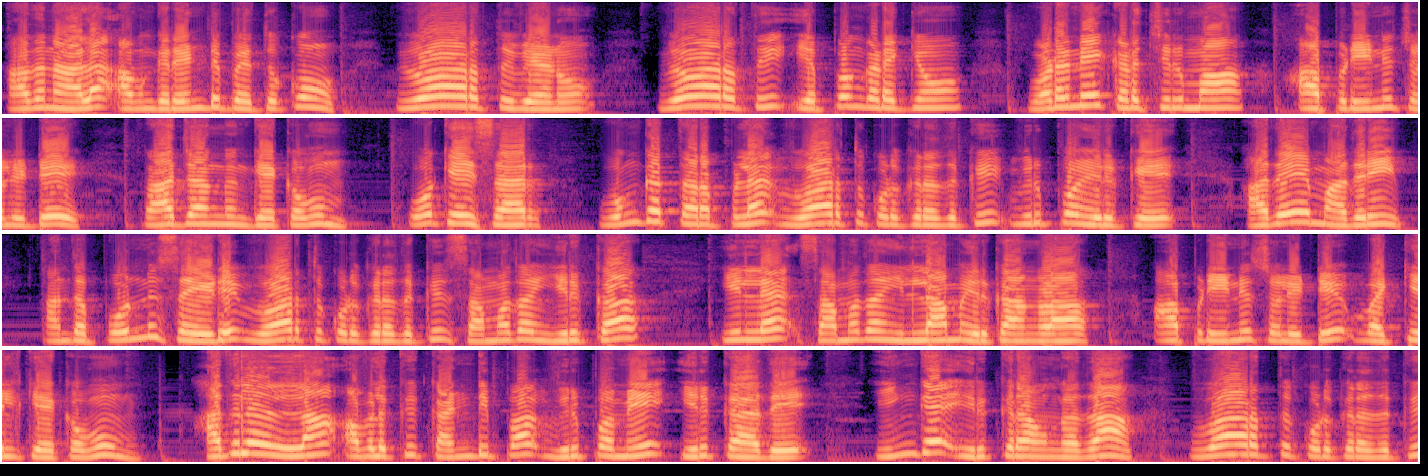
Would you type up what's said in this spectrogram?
அதனால அவங்க ரெண்டு பேத்துக்கும் விவாகரத்து வேணும். விவாகரத்து எப்போ கிடைக்கும்? உடனே கிடைச்சிருமா? அப்படின்னு சொல்லிட்டு ராஜாங்கம் கேட்கவும் ஓகே சார் உங்க தரப்புல விவாரத்து கொடுக்கறதுக்கு விருப்பம் இருக்கு. அதே மாதிரி அந்த பொண்ணு சைடு விவாரத்து கொடுக்கறதுக்கு சம்மதம் இருக்கா? இல்ல சம்மதம் இல்லாம இருக்காங்களா? அப்படின்னு சொல்லிட்டு வக்கீல் கேட்கவும் அதுல எல்லாம் அவளுக்கு கண்டிப்பா விருப்பமே இருக்காது. இங்க இருக்கிறவங்க தான் விவாகரத்து கொடுக்கறதுக்கு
